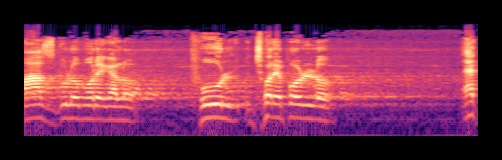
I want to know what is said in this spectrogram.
মাছগুলো মরে গেল, ফুল ঝরে পড়ল। এক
